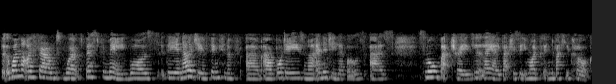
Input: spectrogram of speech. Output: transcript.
but the one that I found worked best for me was the analogy of thinking of um, our bodies and our energy levels as small batteries, little AA batteries that you might put in the back of your clock,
